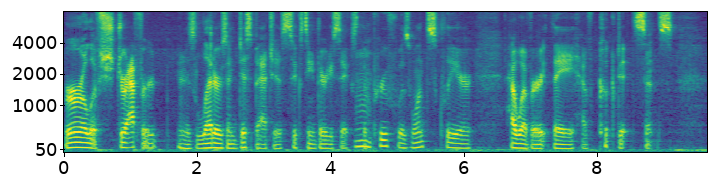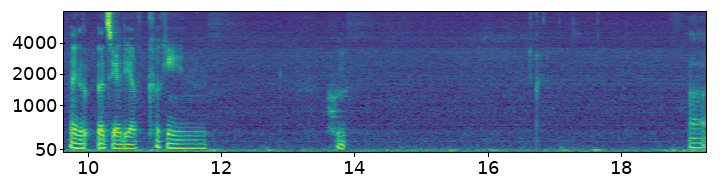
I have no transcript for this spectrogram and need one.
Earl of Strafford, in his letters and dispatches, 1636. The proof was once clear, however, they have cooked it since. I think that's the idea of cooking. Uh,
